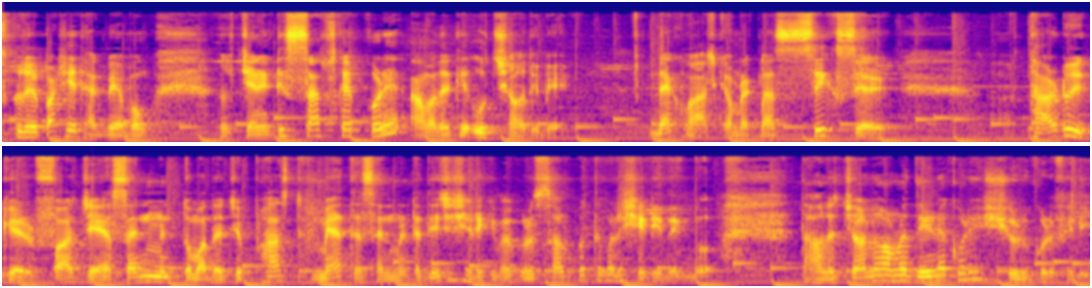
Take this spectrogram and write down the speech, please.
স্কুলের পাশেই থাকবে এবং চ্যানেলটি সাবস্ক্রাইব করে আমাদেরকে উৎসাহ দিবে। দেখো, আজকে আমরা ক্লাস সিক্সের থার্ড উইকের ফার্স্ট যে অ্যাসাইনমেন্ট তোমাদের যে ফার্স্ট ম্যাথ অ্যাসাইনমেন্টটা দিয়েছে, সেটা কীভাবে করে সলভ করতে পারি সেটি দেখব। তাহলে চলো আমরা দেরি না করে শুরু করে ফেলি।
